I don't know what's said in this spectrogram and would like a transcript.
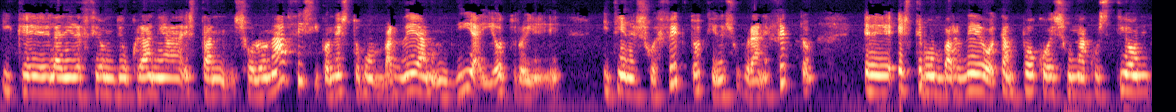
y que la dirección de Ucrania están solo nazis y con esto bombardean un día y otro y, tiene su efecto, tiene su gran efecto. Eh, este bombardeo tampoco es una cuestión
